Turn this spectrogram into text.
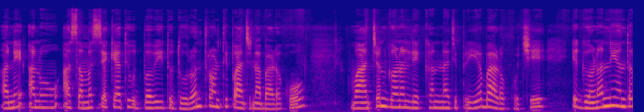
અને આનો, આ સમસ્યા ક્યાંથી ઉદ્ભવી? તો ધોરણ ત્રણથી પાંચના બાળકો વાંચન, ગણન, લેખનના જે પ્રિય બાળકો છે એ ગણનની અંદર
